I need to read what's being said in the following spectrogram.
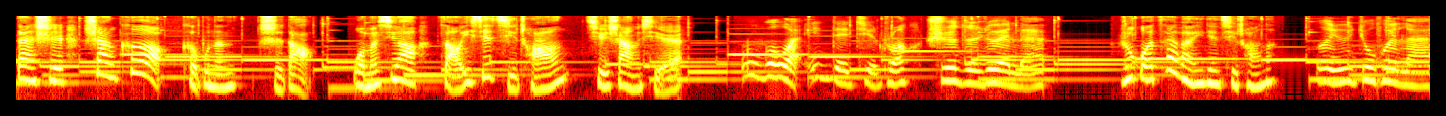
但是上课可不能迟到，我们需要早一些起床去上学。如果晚一点起床，狮子就会来；如果再晚一点起床呢，鳄鱼就会来。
